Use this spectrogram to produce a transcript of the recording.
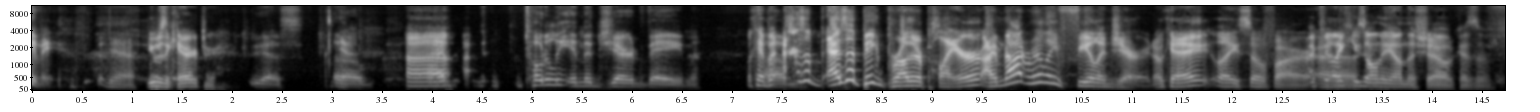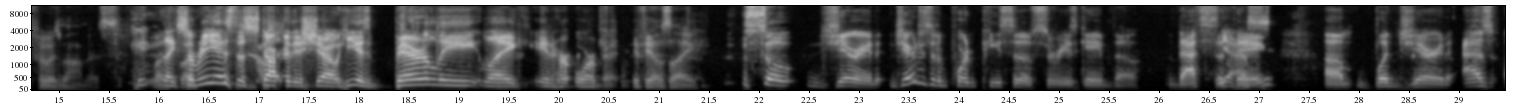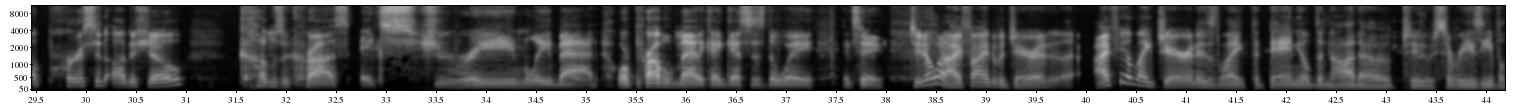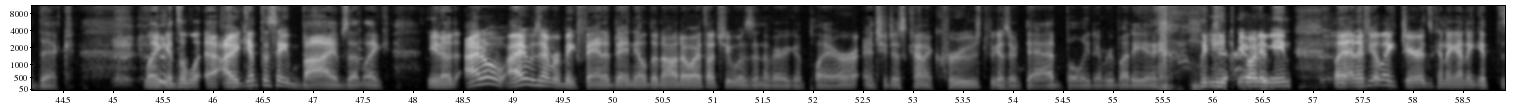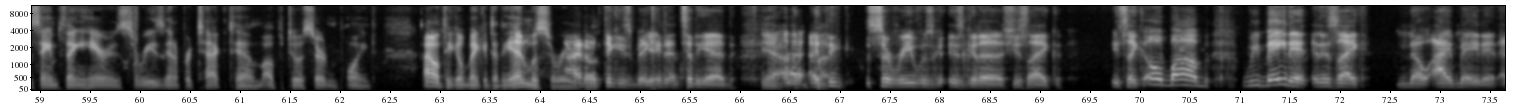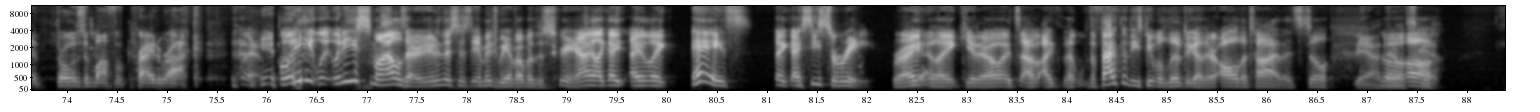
Davey. Yeah. he was a character yes Yeah. um, Uh, totally in the jared vein okay, but um, as a as a Big Brother player, I'm not really feeling Jared. Okay, like so far, i feel like Uh, he's only on the show because of who his mom is he- But- like but- Cirie is the star of the show. He is barely like in her orbit. It feels like. So Jared, Jared is an important piece of Cirie's game, though. That's the Yes. thing. Um, but Jared, as a person on the show, comes across extremely bad or problematic. I guess is the way it's saying. Do you know what I find with Jared? Uh, I feel like Jared is like the Danielle Donato to Cirie's Evil Dick. Like it's a I get the same vibes that like, you know, I don't, I was never a big fan of Danielle Donato. I thought she wasn't a very good player, and she just kind of cruised because her dad bullied everybody, and like, you know what I mean. Like, and I feel like Jared's gonna kind of get the same thing here. Is Cirie's gonna protect him up to a certain point? I don't think he'll make it to the end with Cirie. I don't think he's making it to the end. Yeah, Uh, I think Cirie was is gonna. She's like, it's like, oh, mom, we made it, and it's like, no, I made it, and throws him off of Pride Rock. But when he when he smiles at her, even this is image we have up on the screen. I like I, I like hey, it's like I see Cirie, right? Yeah. Like you know, it's I, I the, the fact that these people live together all the time. It's still yeah. they oh, don't it.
